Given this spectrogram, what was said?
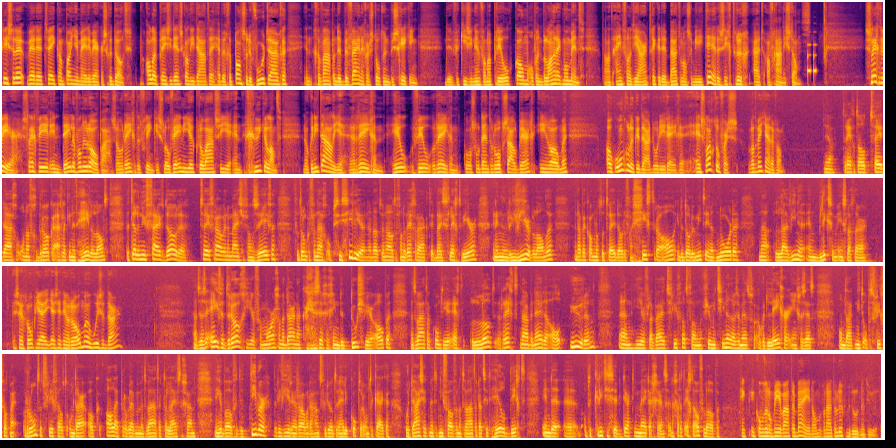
Gisteren werden twee campagnemedewerkers gedood. Alle presidentskandidaten hebben gepantserde voertuigen... en gewapende beveiligers tot hun beschikking. De verkiezingen van april komen op een belangrijk moment. Aan het eind van het jaar trekken de buitenlandse militairen zich terug uit Afghanistan. Slecht weer. Slecht weer in delen van Europa. Zo regent het flink in Slovenië, Kroatië en Griekenland. En ook in Italië. Regen. Heel veel regen. Correspondent Rob Zoutberg in Rome. Ook ongelukken daar door die regen. En slachtoffers. Wat weet jij ervan? Ja, het regent al twee dagen onafgebroken eigenlijk in het hele land. We tellen nu vijf doden. Twee vrouwen en een meisje van zeven verdronken vandaag op Sicilië... nadat hun auto van de weg raakte bij slecht weer en in een rivier belanden. En daarbij komen nog de twee doden van gisteren al... in de Dolomieten in het noorden na lawine en blikseminslag daar. Zeg Rob, jij, jij zit in Rome. Hoe is het daar? Nou, het was even droog hier vanmorgen, maar daarna kan je zeggen ging de douche weer open. Het water komt hier echt loodrecht naar beneden al uren. En hier vlakbij het vliegveld van Fiumicino... daar zijn mensen ook het leger ingezet... om daar niet op het vliegveld, maar rond het vliegveld... om daar ook allerlei problemen met water te lijf te gaan. En hierboven de Tiber, de rivier in Rome... daar hangt voortdurend een helikopter om te kijken... hoe daar zit met het niveau van het water. Dat zit heel dicht in de, uh, op de kritische 13 meter grens. En dan gaat het echt overlopen. En, komt er nog meer water bij? En dan vanuit de lucht bedoel ik natuurlijk.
